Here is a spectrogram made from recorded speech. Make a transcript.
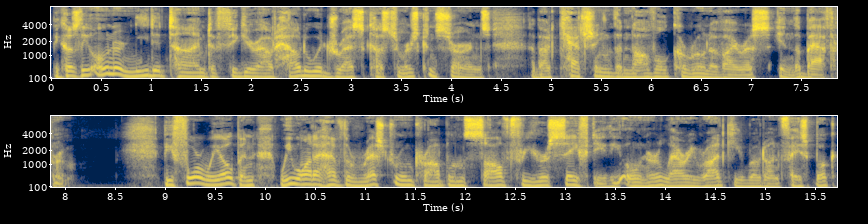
because the owner needed time to figure out how to address customers' concerns about catching the novel coronavirus in the bathroom. Before we open, we want to have the restroom problem solved for your safety, the owner, Larry Rodke, wrote on Facebook.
